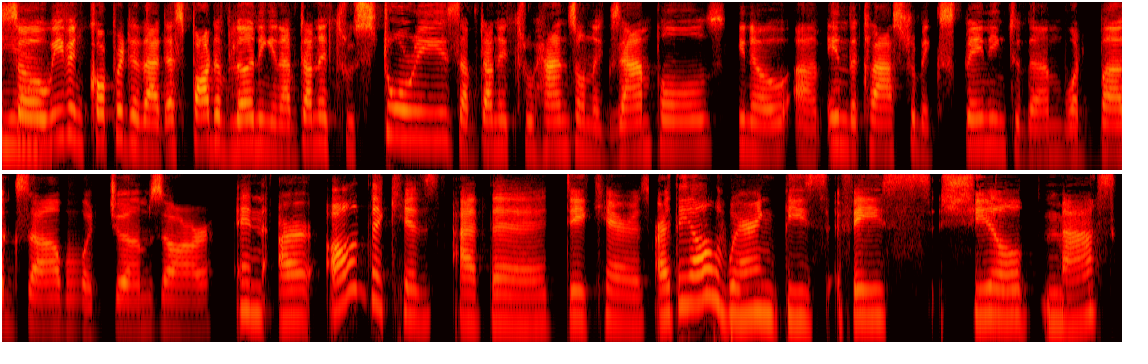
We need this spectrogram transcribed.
Yeah. So we've incorporated that as part of learning, and I've done it through stories. I've done it through hands-on examples. You know, um, in the classroom, explaining to them what bugs are, what germs are. And are all the kids at the daycares are they all wearing these face shield masks?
